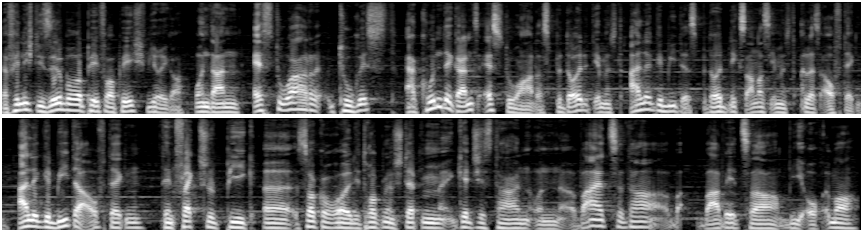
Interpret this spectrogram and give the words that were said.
Da finde ich die silbere PvP schwieriger. Und dann Estuar Tourist. Erkunde ganz Estuar. Das bedeutet, ihr müsst alle Gebiete, es bedeutet nichts anderes, ihr müsst alles aufdecken. Alle Gebiete aufdecken. Den Fractured Peak, äh, Sokorol, die trockenen Steppen, Kirgistan und Wazeta, Wabeza, wie auch immer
